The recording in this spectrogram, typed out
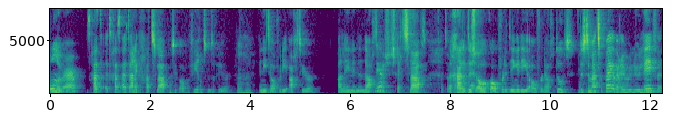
onderwerp. Het gaat, het gaat uiteindelijk gaat slapen natuurlijk over 24 uur. Mhm. En niet over die 8 uur alleen in de nacht. En als je slecht slaapt, dan gaat het dus ja. ook over de dingen die je overdag doet. Dus de maatschappij waarin we nu leven,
